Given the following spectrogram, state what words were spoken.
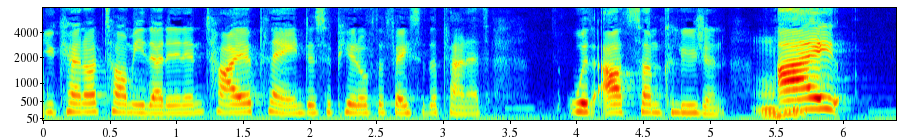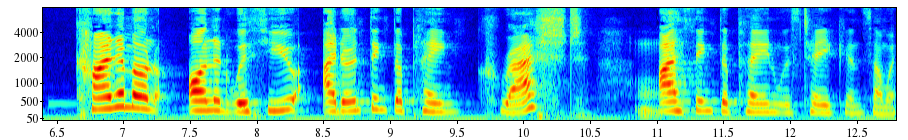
You cannot tell me that an entire plane disappeared off the face of the planet without some collusion. I kind of on, on it with you. I don't think the plane crashed. Mm. I think the plane was taken somewhere.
